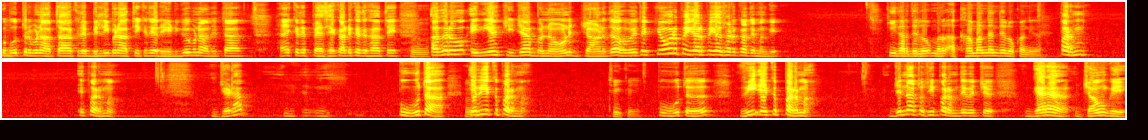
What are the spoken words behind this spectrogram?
ਕਬੂਤਰ ਬਣਾਤਾ ਕਿਤੇ ਬਿੱਲੀ ਬਣਾਤੀ ਕਿਤੇ ਰੇਡੀਓ ਬਣਾ ਦਿੱਤਾ ਹੈ ਕਿਤੇ ਪੈਸੇ ਕੱਢ ਕੇ ਦਿਖਾਤੇ। ਅਗਰ ਉਹ ਇੰਨੀਆਂ ਚੀਜ਼ਾਂ ਬਣਾਉਣ ਜਾਣਦਾ ਹੋਵੇ ਤੇ ਕਿਉਂ ਰੁਪਈਆ ਰੁਪਈਆ ਸੜਕਾਂ ਤੇ ਮੰਗੇ? ਕੀ ਕਰਦੇ ਲੋਕ? ਮਤਲਬ ਅੱਖਾਂ ਬੰਦ ਦਿੰਦੇ ਲੋਕਾਂ ਦੀਆਂ? ਭਰਮ। ਇਹ ਭਰਮ ਆ। ਜਿਹੜਾ ਭੂਤ ਆ ਇਹ ਵੀ ਇੱਕ ਭਰਮ ਆ। ਠੀਕ ਹੈ ਜੀ। ਭੂਤ ਵੀ ਇੱਕ ਭਰਮ ਆ। ਜਿੰਨਾ ਤੁਸੀਂ ਭਰਮ ਦੇ ਵਿੱਚ ਗਹਿਰਾ ਜਾਓਗੇ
